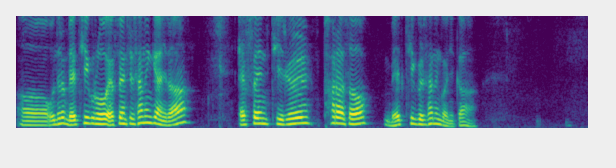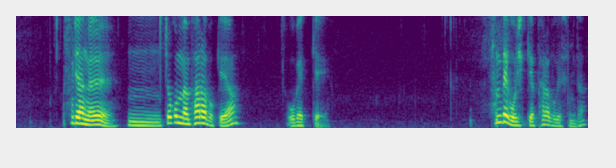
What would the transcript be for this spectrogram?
어, 오늘은 매틱으로 FNT를 사는 게 아니라 FNT를 팔아서 매틱을 사는 거니까 수량을 음, 조금만 팔아 볼게요. 500개. 350개 팔아 보겠습니다.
